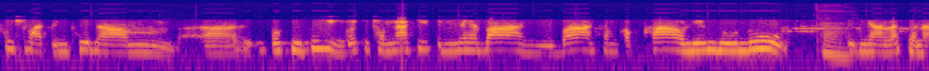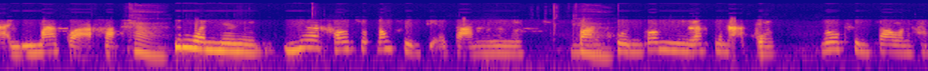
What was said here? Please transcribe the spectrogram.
ผู้ชายเป็นผู้นำอ่าก็คือผู้หญิงก็จะทำหน้าที่เป็นแม่บ้านอยู่บ้านทำกับข้าวเลี้ยงดูลูก เป็นงานลักษณะนี้มากกว่าค่ะ ซึ่งวันหนึ่งเมื่อเขาต้องสูญเสียสามีบางคนก็มีลักษณะของโรคซึมเศร้านะคะ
